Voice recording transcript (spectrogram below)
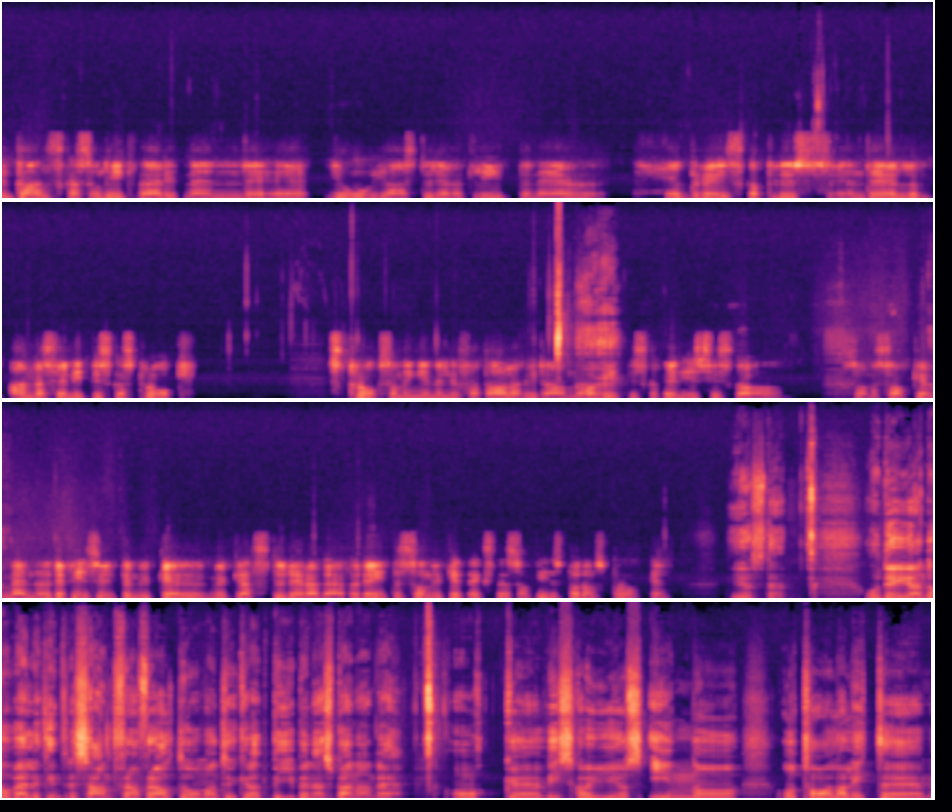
Ganska så likvärdigt, men det är, jo, jag har studerat lite mer hebreiska plus en del andra semitiska språk språk som ingen människa talar idag, moabitiska, feniciska och sådana saker. Men det finns ju inte mycket, mycket att studera där, för det är inte så mycket texter som finns på de språken. Just det. Och det är ju ändå väldigt intressant, framförallt då om man tycker att Bibeln är spännande. Och eh, vi ska ju ge oss in och, och tala lite,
